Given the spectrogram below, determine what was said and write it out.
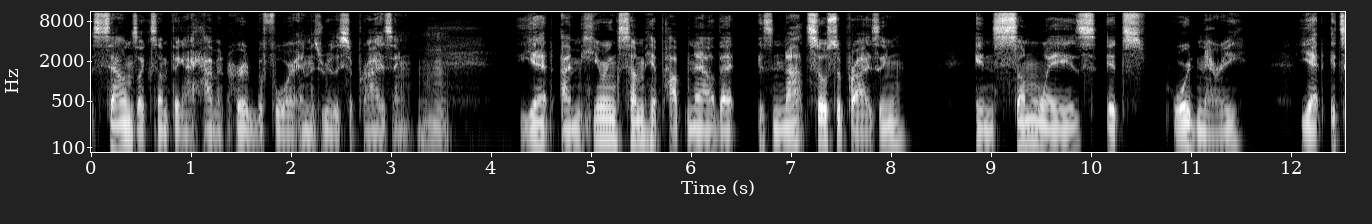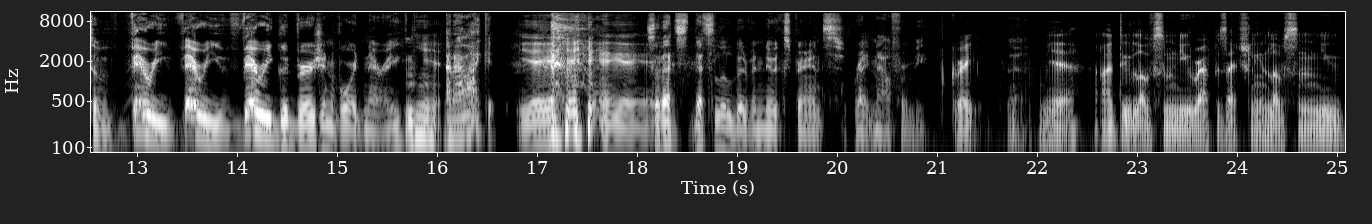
sounds like something I haven't heard before and is really surprising. Mm-hmm. Yet I'm hearing some hip hop now that is not so surprising. In some ways, it's ordinary, yet it's a very, very, very good version of ordinary, Yeah. and I like it. Yeah. Yeah. yeah. Yeah. yeah. So that's that's a little bit of a new experience right now for me. Great. Yeah. I do love some new rappers actually and love some new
